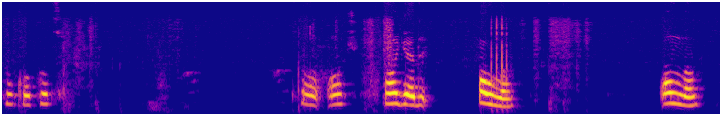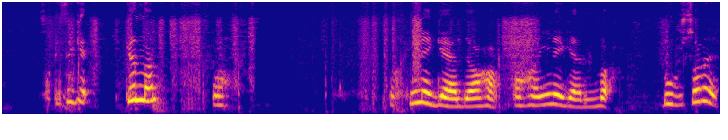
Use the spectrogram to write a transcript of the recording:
Tamam kapat. Tamam aç. Ha geldi. Al lan. Al lan. Gel. Gel lan. Ah. Bak yine geldi. Aha. Aha yine geldi. Bak. Dursana.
